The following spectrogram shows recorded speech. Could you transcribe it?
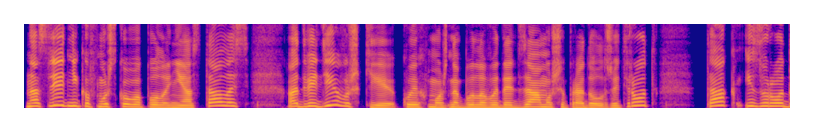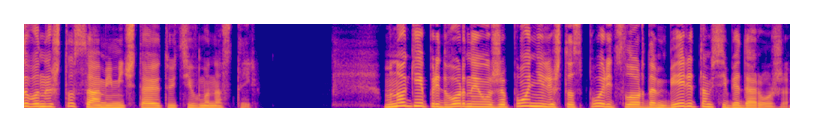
Наследников мужского пола не осталось, а две девушки, коих можно было выдать замуж и продолжить род, так изуродованы, что сами мечтают уйти в монастырь. Многие придворные уже поняли, что спорить с лордом Беретом себе дороже.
